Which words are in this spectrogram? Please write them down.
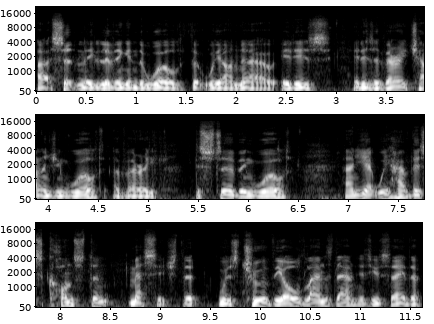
Uh, certainly, living in the world that we are now, it is it is a very challenging world, a very disturbing world. And yet we have this constant message that was true of the old Lansdowne, as you say, the,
